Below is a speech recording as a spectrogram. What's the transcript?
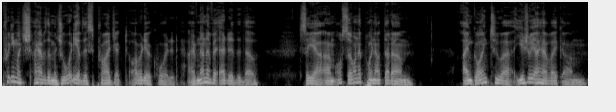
pretty much I have the majority of this project already recorded. I have none of it edited though. So yeah, um, also I want to point out that, um, I'm going to, uh, usually I have like, um,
